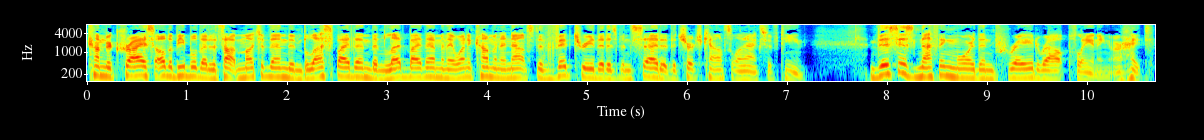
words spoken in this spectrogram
come to Christ, all the people that had thought much of them, been blessed by them, been led by them, and they want to come and announce the victory that has been said at the church council in Acts 15. This is nothing more than parade route planning, all right?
